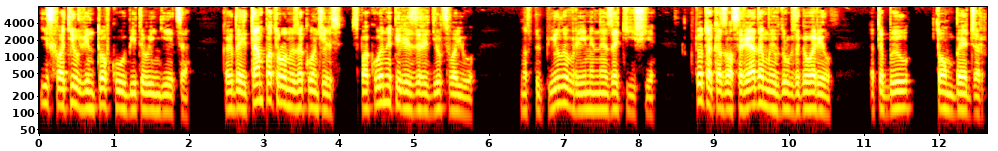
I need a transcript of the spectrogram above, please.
и схватил винтовку убитого индейца. Когда и там патроны закончились, спокойно перезарядил свою. Наступило временное затишье. Кто-то оказался рядом и вдруг заговорил. Это был том Беджер.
